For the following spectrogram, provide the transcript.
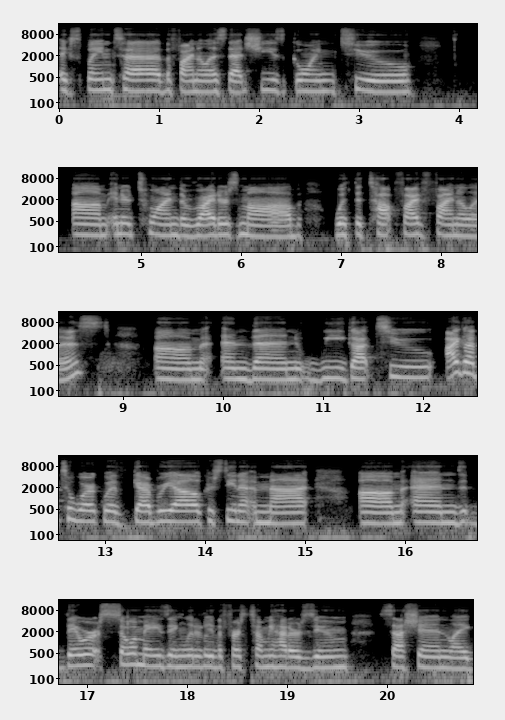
explained to the finalists that she's going to um, intertwine the writers mob with the top five finalists um, and then we got to i got to work with gabrielle christina and matt. Um, and they were so amazing. Literally the first time we had our zoom session like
